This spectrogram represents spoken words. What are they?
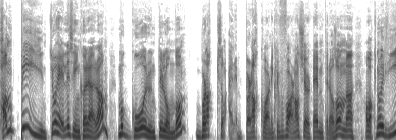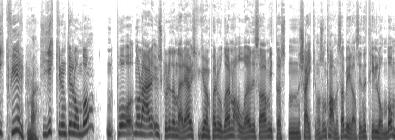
Han begynte jo hele sin karriere han med å gå rundt i London. Blakk som Eller blakk var han ikke, for faren hans kjørte M3 og sånn, men han var ikke noe rik fyr. Nei. Gikk rundt i London. På, når det er, husker du den der, Jeg husker ikke hvem periode det er, når alle disse Midtøsten-sjeikene og sånn tar med seg bilene sine til London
